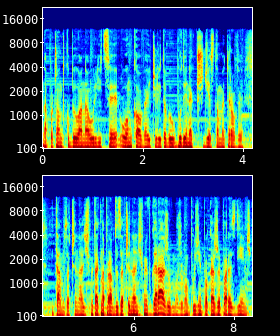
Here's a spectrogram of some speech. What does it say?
na początku była na ulicy Łąkowej, czyli to był budynek 30-metrowy i tam zaczynaliśmy, tak naprawdę zaczynaliśmy w garażu, może wam później pokażę parę zdjęć,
